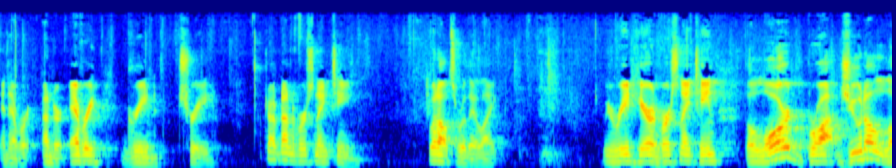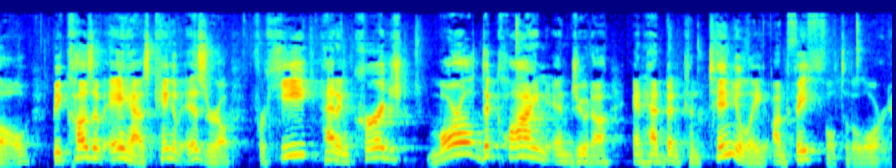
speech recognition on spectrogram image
and ever, under every green tree. Drop down to verse 19. What else were they like? We read here in verse 19 The Lord brought Judah low because of Ahaz, king of Israel, for he had encouraged moral decline in Judah and had been continually unfaithful to the Lord.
